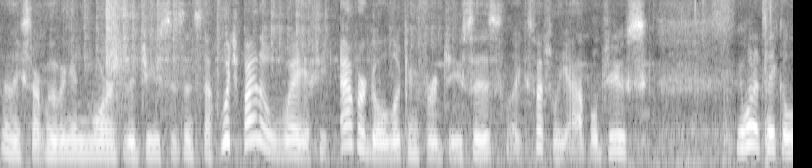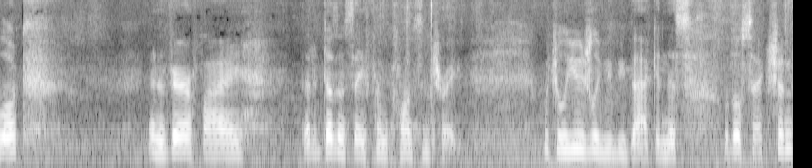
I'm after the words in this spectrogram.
And they start moving in more into the juices and stuff. Which, by the way, if you ever go looking for juices, like especially apple juice, you want to take a look and verify that it doesn't say from concentrate, which will usually be back in this little section.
